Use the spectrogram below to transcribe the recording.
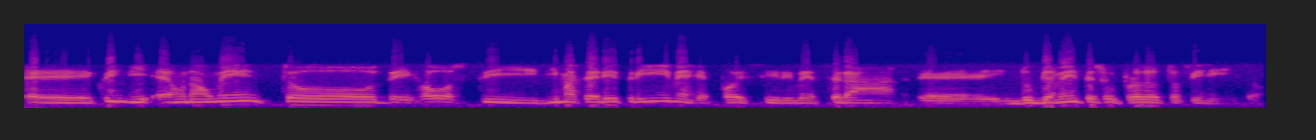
Eh, quindi è un aumento dei costi di materie prime che poi si riverserà eh, indubbiamente sul prodotto finito.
